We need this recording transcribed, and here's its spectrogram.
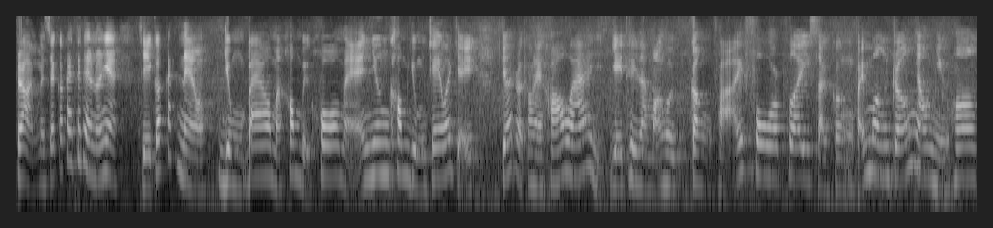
rồi mình sẽ có cách tiếp theo nữa nha. Chị có cách nào dùng bao mà không bị khô mạ nhưng không dùng treo á chị? Chết rồi câu này khó quá. Vậy thì là mọi người cần phải four place là cần phải mơn trớn nhau nhiều hơn.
